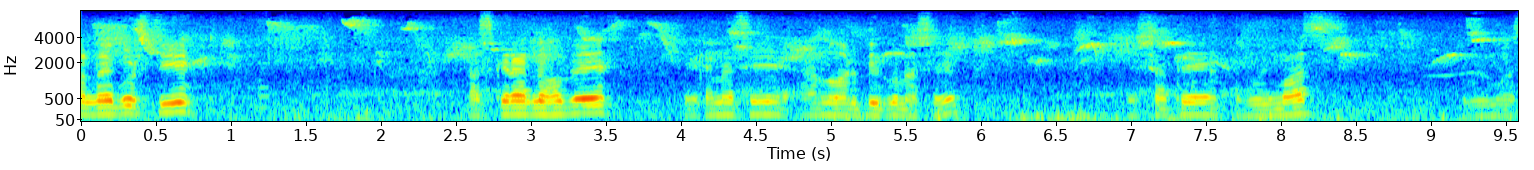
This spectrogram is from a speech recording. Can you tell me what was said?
রান্নায় বসছি। আজকে রান্না হবে, এখানে আছে আলু আর বেগুন আছে। এর সাথে রুই মাছ রুই মাছ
